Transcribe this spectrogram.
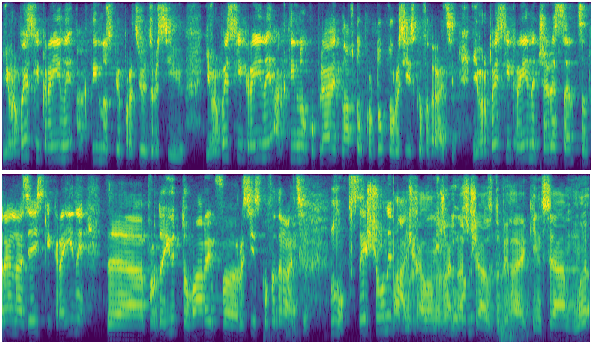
європейські країни активно співпрацюють з Росією. Європейські країни активно купляють нафтопродукти Російської Федерації. Європейські країни через центральноазійські країни е, продають товари в Російську Федерацію. Ну все, що вони Пане бачать, Михайло, на жаль, наш вони- час добігає кінця. Ми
